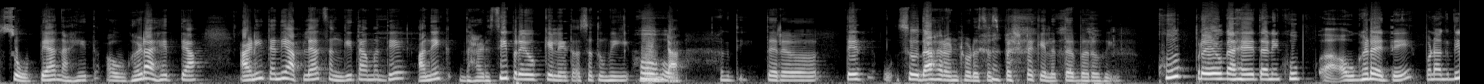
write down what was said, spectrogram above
सोप्या नाहीत अवघड आहेत त्या आणि त्यांनी आपल्या संगीतामध्ये अनेक धाडसी प्रयोग केलेत असं तुम्ही हो हो. अगदी. तर ते सोदाहरण थोडंसं स्पष्ट केलं तर बरं होईल. खूप प्रयोग आहेत आणि खूप अवघड आहे ते पण अगदी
